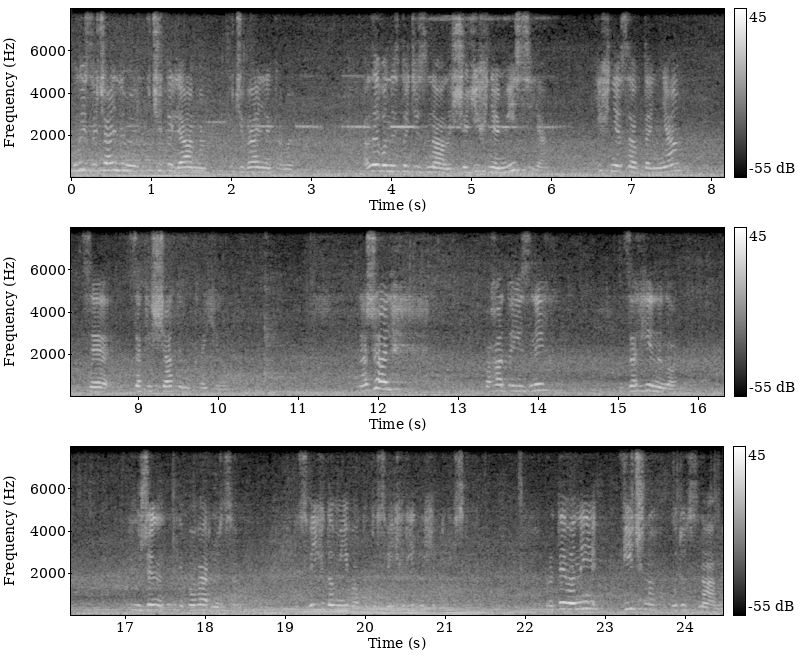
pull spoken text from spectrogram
були звичайними вчителями, будівельниками. Але вони тоді знали, що їхня місія, їхнє завдання це захищати Україну. На жаль, багато із них загинуло і вже не повернуться до своїх домівок, до своїх рідних і близьких. Проте вони вічно будуть з нами.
